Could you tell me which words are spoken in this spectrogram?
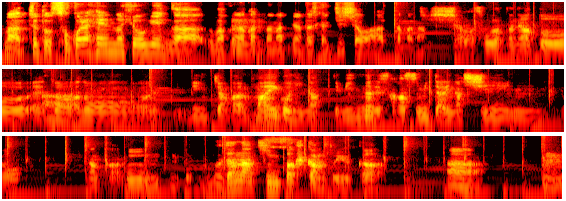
まあちょっとそこら辺の表現がうまくなかったなっていうのは確かに実写はあったかな。実写はそうだったね。あと、えっ、と、あのー、りんちゃんが迷子になってみんなで探すみたいなシーンの、なんか、無駄な緊迫感というか、うん。うん、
